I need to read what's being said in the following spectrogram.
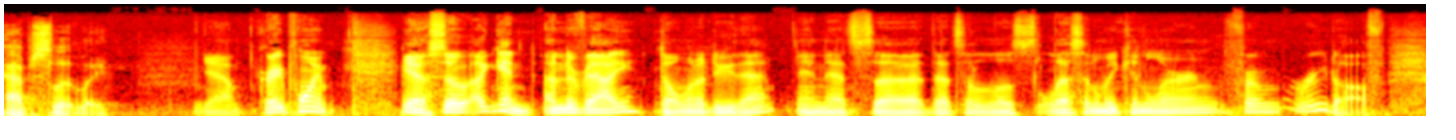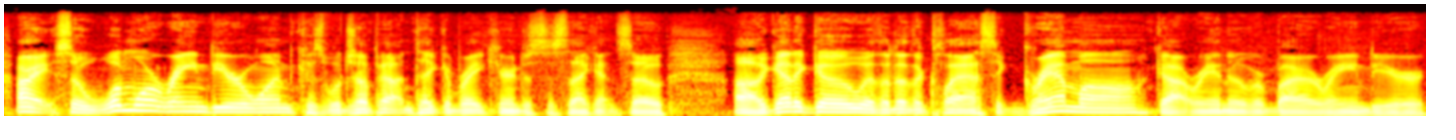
Absolutely. Yeah, great point. Yeah, so again, undervalue, don't want to do that, and that's uh, that's a lesson we can learn from Rudolph. All right, so one more reindeer one because we'll jump out and take a break here in just a second. So, uh, got to go with another classic. Grandma got ran over by a reindeer.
